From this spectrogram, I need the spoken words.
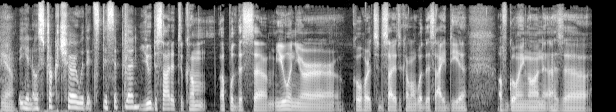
Yeah. you know, structure, with its discipline? You decided to come up with this. Um, you and your cohorts decided to come up with this idea of going on as a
